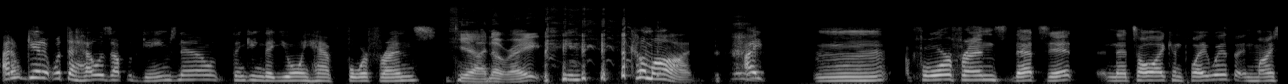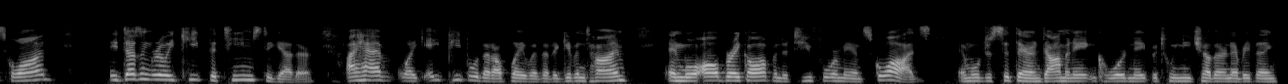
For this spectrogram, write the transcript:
I don't get it. What the hell is up with games now? Thinking that you only have four friends. Yeah, I know, right? Come on, I, mm, four friends. That's it, and that's all I can play with in my squad. It doesn't really keep the teams together. I have like eight people that I'll play with at a given time, and we'll all break off into two four-man squads, and we'll just sit there and dominate and coordinate between each other and everything.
